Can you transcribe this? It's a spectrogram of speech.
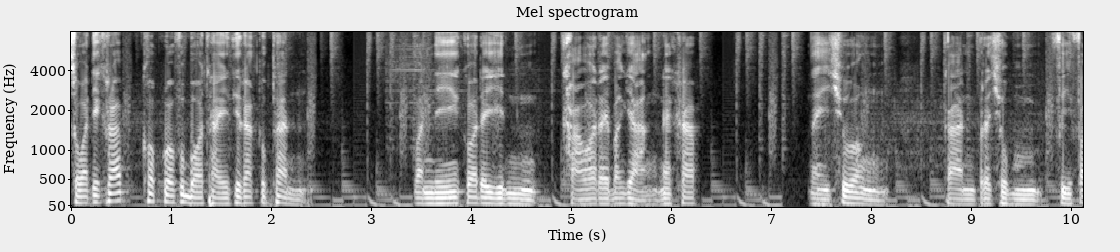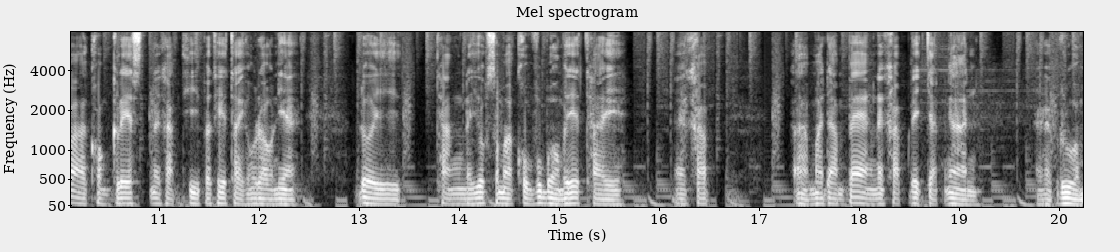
สวัสดีครับ ครอบครัวฟุตบอลไทยที่รักทุกท่าน วันนี้ก็ได้ยินข่าวอะไรบางอย่างนะครับ ในช่วงการประชุมฟีฟ่าคองเกรสนะครับที่ประเทศไทยของเราเนี่ย โดยทางนายกสมาคมฟุตบอลประเทศไทยนะครับมาดามแป้งนะครับได้จัดงานนะครับรวม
